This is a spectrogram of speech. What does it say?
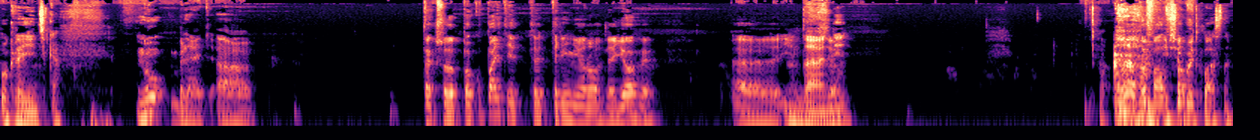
Украинска. Ну, блядь, а... так що покупайте тренеров для йоги. Е, і Да, всё. не- и все будет классно.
